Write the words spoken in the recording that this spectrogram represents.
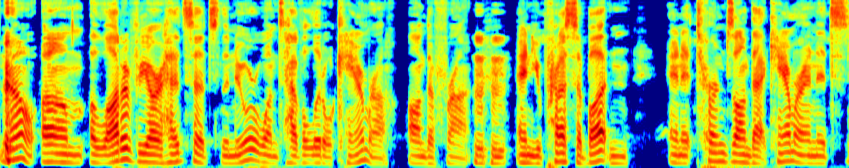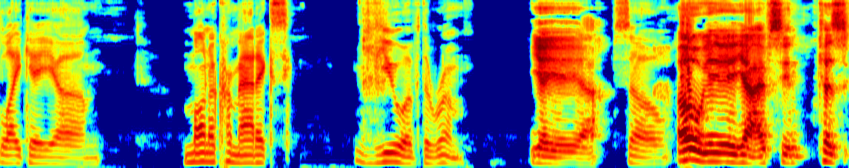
no. Um, a lot of VR headsets, the newer ones, have a little camera on the front, hmm and you press a button, and it turns on that camera, and it's like a um, monochromatic view of the room. Yeah, yeah, yeah. So Oh, yeah, yeah, yeah. I've seen because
